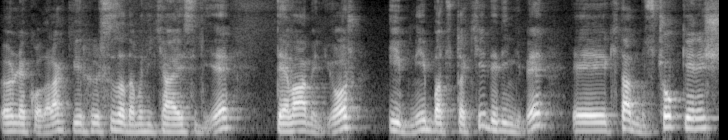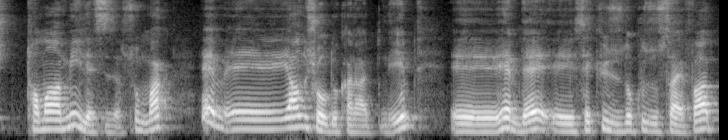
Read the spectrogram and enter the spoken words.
örnek olarak bir hırsız adamın hikayesi diye devam ediyor. İbni Batutaki dediğim gibi e, kitabımız çok geniş. Tamamıyla size sunmak hem e, yanlış olduğu kanaatindeyim e, hem de e, 800-900 sayfa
